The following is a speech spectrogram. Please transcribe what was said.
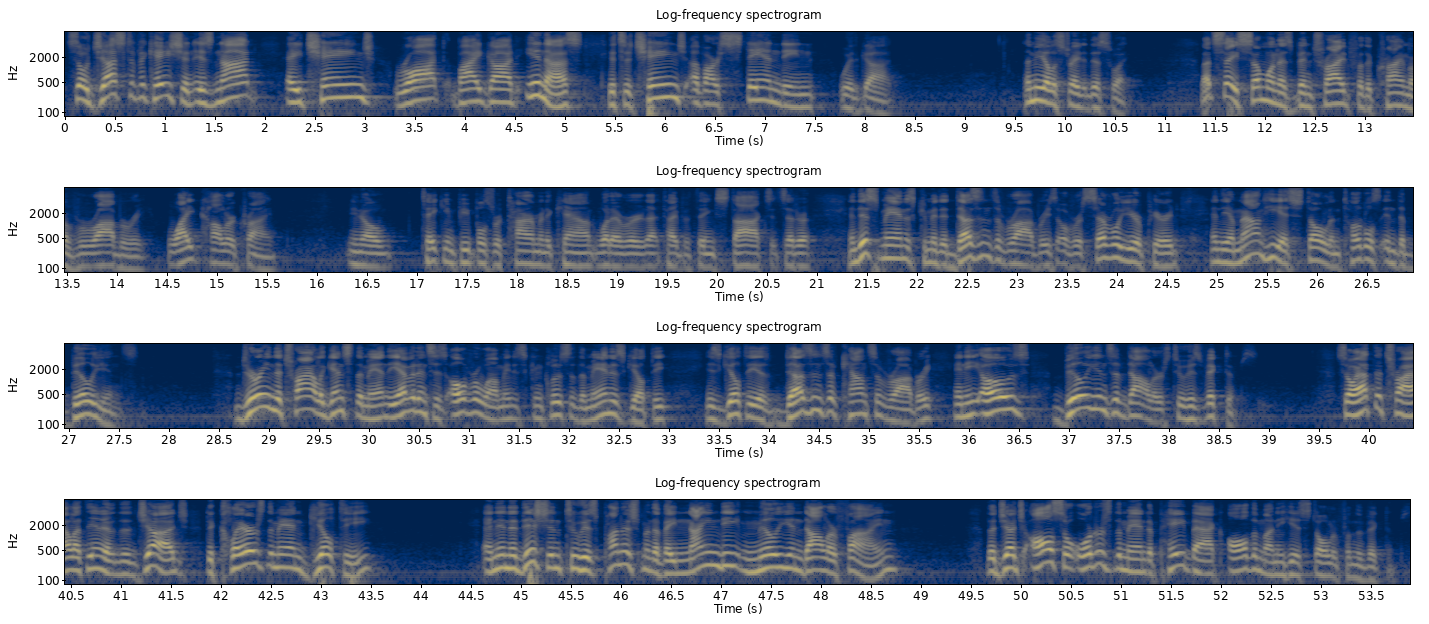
So, justification is not a change wrought by God in us, it's a change of our standing with God. Let me illustrate it this way. Let's say someone has been tried for the crime of robbery, white collar crime, you know, taking people's retirement account, whatever, that type of thing, stocks, etc. And this man has committed dozens of robberies over a several year period, and the amount he has stolen totals in the billions. During the trial against the man, the evidence is overwhelming. It's conclusive the man is guilty. He's guilty of dozens of counts of robbery, and he owes billions of dollars to his victims. So at the trial, at the end of the judge declares the man guilty, and in addition to his punishment of a $90 million fine, the judge also orders the man to pay back all the money he has stolen from the victims.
